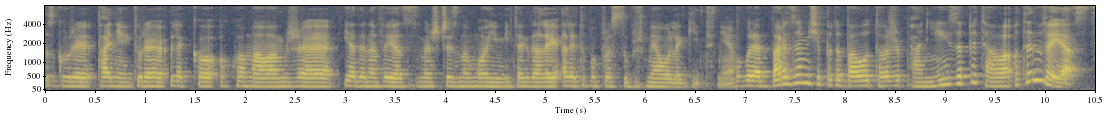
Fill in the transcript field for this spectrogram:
z góry panie, które lekko okłamałam, że jadę na wyjazd z mężczyzną moim i tak dalej, ale to po prostu brzmiało legitnie. W ogóle bardzo mi się podobało to, że pani zapytała o ten wyjazd.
